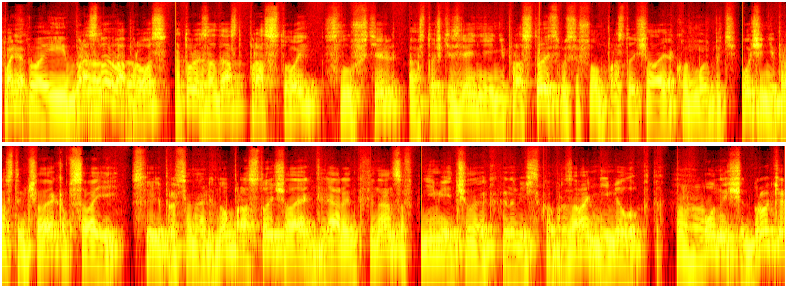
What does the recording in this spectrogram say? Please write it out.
Понятно. свои... Простой э, вопрос, который задаст простой слушатель. А с точки зрения непростой, в смысле, что он простой человек, он может быть очень непростым человеком в своей сфере профессиональной, но простой человек для рынка финансов, не имеет человек экономического образования, не имел опыта. Угу. Он ищет брокера,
